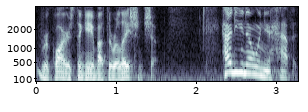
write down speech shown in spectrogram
requires thinking about the relationship. How do you know when you have it?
